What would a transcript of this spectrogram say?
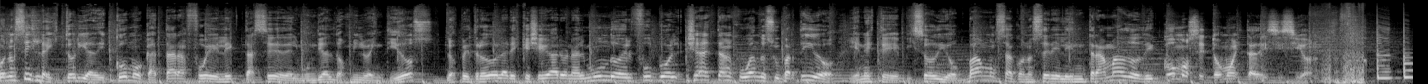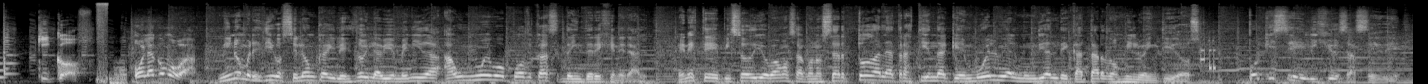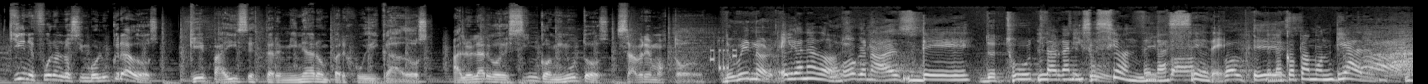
¿Conoces la historia de cómo Qatar fue electa sede del Mundial 2022? Los petrodólares que llegaron al mundo del fútbol ya están jugando su partido y en este episodio vamos a conocer el entramado de cómo se tomó esta decisión. Kickoff. Hola, ¿cómo va? Mi nombre es Diego Celonca y les doy la bienvenida a un nuevo podcast de interés general. En este episodio vamos a conocer toda la trastienda que envuelve al Mundial de Qatar 2022. ¿Por qué se eligió esa sede? ¿Quiénes fueron los involucrados? ¿Qué países terminaron perjudicados? A lo largo de cinco minutos sabremos todo. El ganador de la organización de la sede de la Copa Mundial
